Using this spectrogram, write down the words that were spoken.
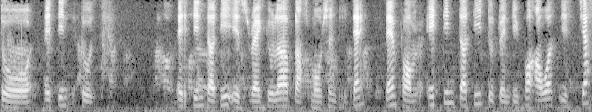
to 18 to 1830 is regular plus motion detect then from 1830 to 24 hours is just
